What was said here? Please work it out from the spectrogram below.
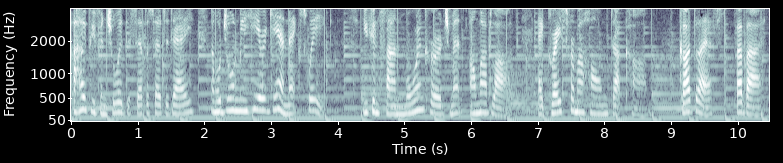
I hope you've enjoyed this episode today and will join me here again next week. You can find more encouragement on my blog at graceformyhome.com. God bless. Bye bye.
